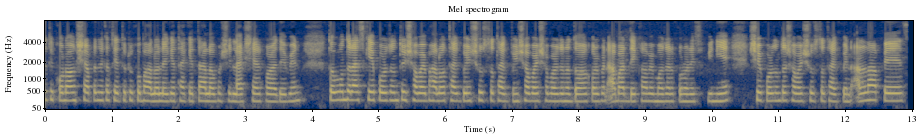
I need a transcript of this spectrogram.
যদি কোনো অংশে আপনাদের কাছে এতটুকু ভালো লেগে থাকে, তাহলে অবশ্যই লাইক শেয়ার করে দেবেন। তো বন্ধুরা, আজকে এ পর্যন্তই। সবাই ভালো থাকবেন, সুস্থ থাকবেন, সবাই সবার জন্য দোয়া করবেন। আবার দেখা হবে মজার কোনো রেসিপি নিয়ে। সে পর্যন্ত সবাই সুস্থ থাকবেন। আল্লাহ হাফেজ।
